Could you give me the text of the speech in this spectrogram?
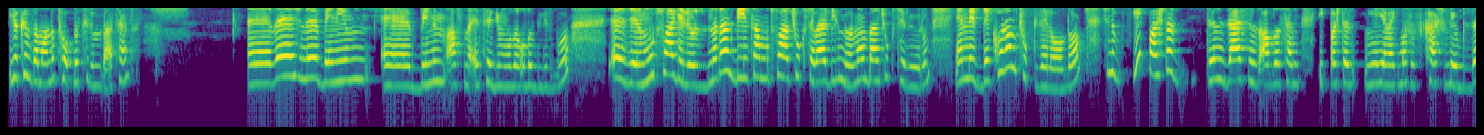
Yakın zamanda toplatırım zaten. E, ve şimdi benim e, benim aslında en sevdiğim oda olabilir bu. Evet yani mutfağa geliyoruz. Neden bir insan mutfağı çok sever bilmiyorum ama ben çok seviyorum. Yani dekoram çok güzel oldu. Şimdi ilk başta hani dersiniz abla sen ilk başta niye yemek masası karşılıyor bize?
